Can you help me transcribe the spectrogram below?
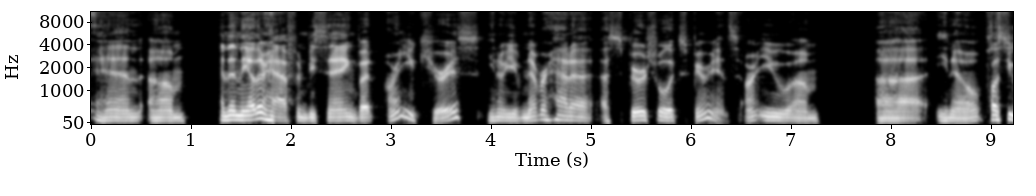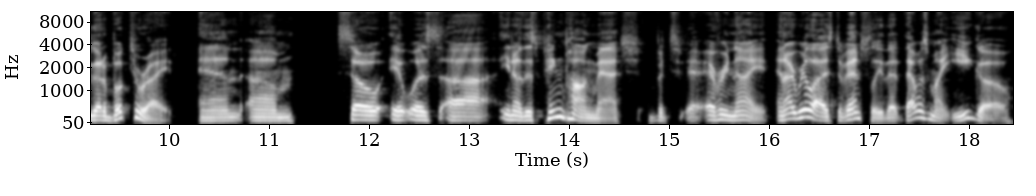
And um, and then the other half would be saying, "But aren't you curious? You know, you've never had a, a spiritual experience, aren't you?" Um, uh, you know, plus you got a book to write. And um, so it was, uh, you know, this ping pong match but every night. And I realized eventually that that was my ego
